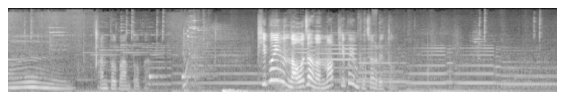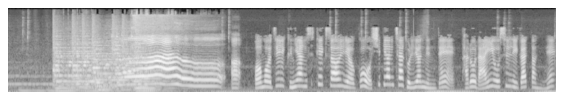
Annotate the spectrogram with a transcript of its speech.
음 안 뽑아 안 뽑아 PV는 나오지 않았나? PV는 보자 그래도 아우, 아 어머지 그냥 스택 쌓으려고 10연차 돌렸는데 바로 라이 오슬리가 떴네.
